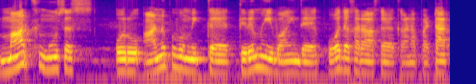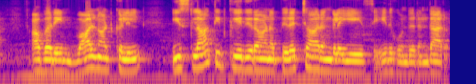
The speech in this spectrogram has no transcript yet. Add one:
மார்க் மூசஸ் ஒரு அனுபவமிக்க திறமை வாய்ந்த போதகராக காணப்பட்டார். அவரின் வாழ்நாட்களில் இஸ்லாத்திற்கு எதிரான பிரச்சாரங்களையே செய்து கொண்டிருந்தார்.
